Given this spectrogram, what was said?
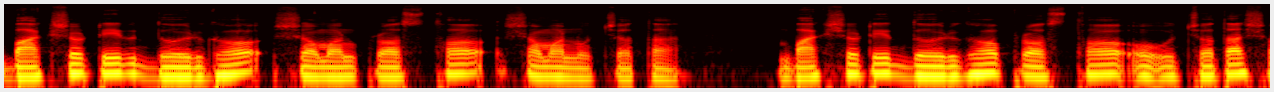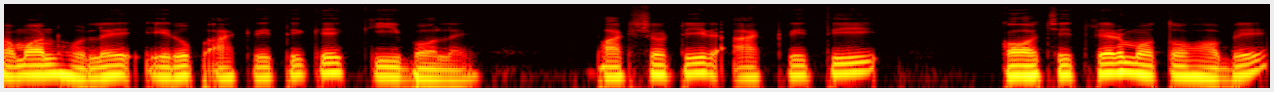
বাক্সটির দৈর্ঘ্য সমান প্রস্থ সমান উচ্চতা। বাক্সটির দৈর্ঘ্য, প্রস্থ ও উচ্চতা সমান হলে এরূপ আকৃতিকে কি বলে? বাক্সটির আকৃতি ক চিত্রের মতো হবে।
